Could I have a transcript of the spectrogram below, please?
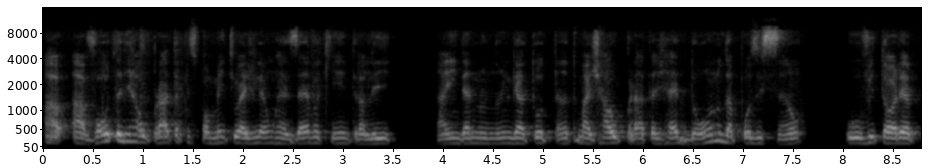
a, a volta de Raul Prata, principalmente o Wesley é um reserva que entra ali, ainda não, não engatou tanto, mas Raul Prata já é dono da posição. O Vitória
